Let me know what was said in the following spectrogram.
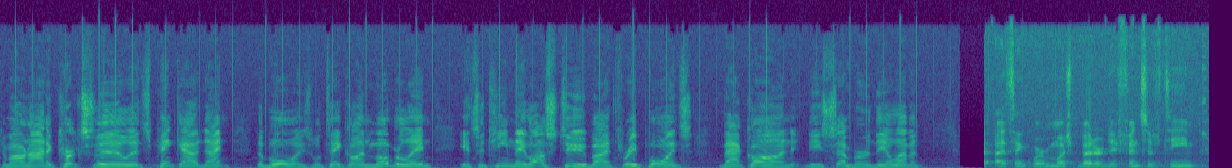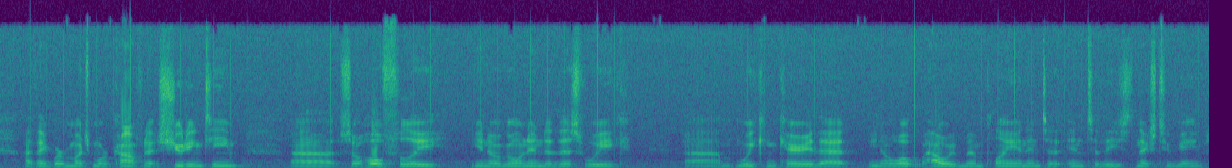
Tomorrow night at Kirksville, it's pink out night. The boys will take on Moberly. It's a team they lost to by three points back on December the 11th. I think we're a much better defensive team. I think we're a much more confident shooting team. Uh, so hopefully, you know, going into this week, um, we can carry that, you know, what, how we've been playing into into these next two games.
